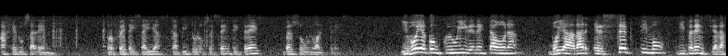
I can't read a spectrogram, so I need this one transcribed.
a Jerusalén profeta Isaías capítulo 63, verso 1 al 3. Y voy a concluir en esta hora, voy a dar el séptimo diferencia, la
